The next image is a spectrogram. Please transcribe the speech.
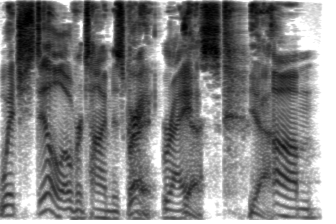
which still over time is great, right? Yes. Yeah. Um,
